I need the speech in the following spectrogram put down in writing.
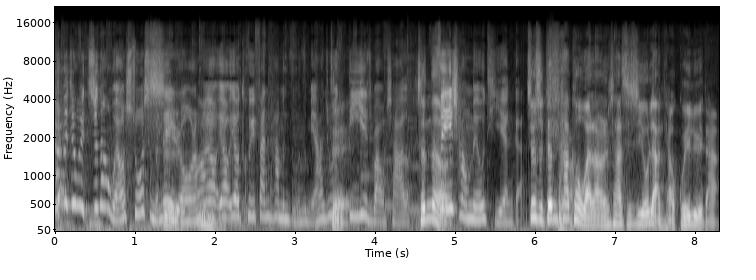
他们就会知道我要说什么内容，然后要要要推翻他们怎么怎么样，就会第一页就把我杀了，真的非常没有体验感。就是跟他扣玩狼人杀，其实有两条规律的，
